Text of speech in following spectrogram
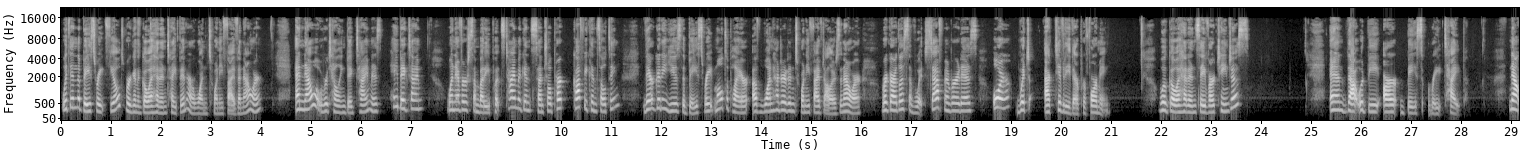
Within the base rate field, we're going to go ahead and type in our 125 an hour. And now what we're telling BigTime is, hey BigTime, whenever somebody puts time against Central Perk Coffee Consulting, they're going to use the base rate multiplier of $125 an hour, regardless of which staff member it is or which activity they're performing. We'll go ahead and save our changes. And that would be our base rate type. Now,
